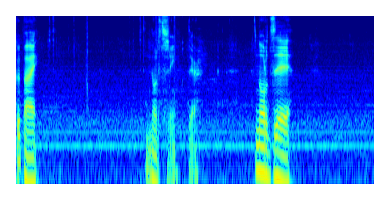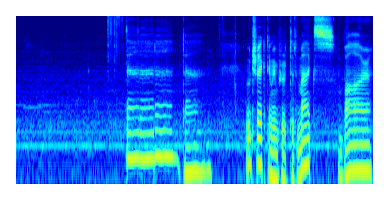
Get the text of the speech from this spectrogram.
Goodbye. North Sea, there. Nordsee. Da da da da. Utrecht to to the max. Bar.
